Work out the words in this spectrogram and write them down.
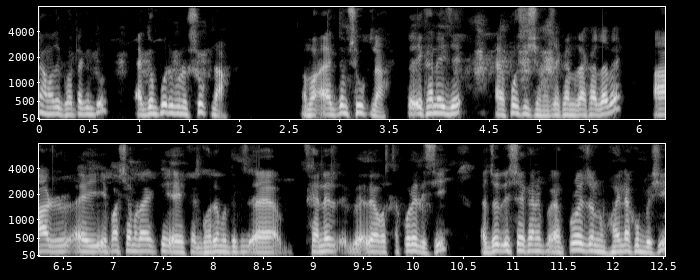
আমাদের ঘরটা কিন্তু একদম পরিপূর্ণ শুকনা। একদম শুকনা। তো এখানে যে পঁচিশশো হাঁস এখানে রাখা যাবে। আর এই, এ পাশে আমরা ঘরের মধ্যে ফ্যানের ব্যবস্থা করে দিছি। যদি সেখানে প্র- প্রয়োজন হয় না খুব বেশি,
